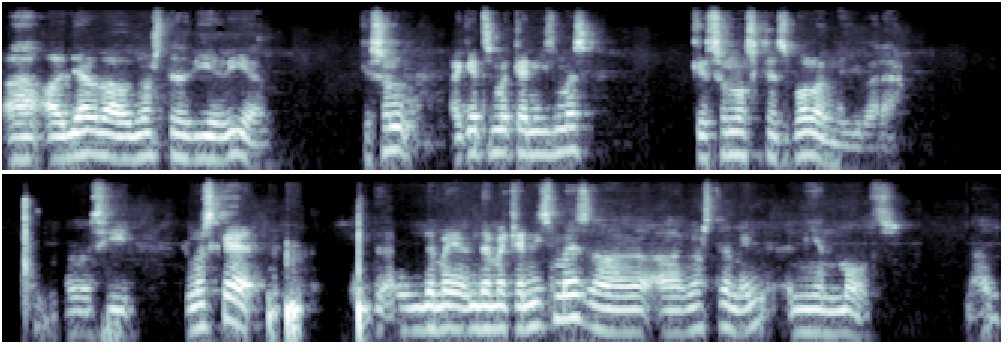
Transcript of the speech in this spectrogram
al llarg del nostre dia a dia, que són aquests mecanismes que són els que es volen alliberar. O sigui, no és que de, de mecanismes a, a la nostra ment n'hi ha molts, val?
